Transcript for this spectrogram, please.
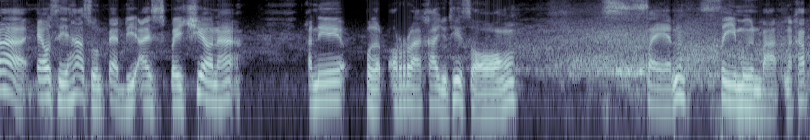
ต้า L 4 5 0 8 DI Special นะฮะ คันนี้ เปิดราคาอยู่ที่2แสนสี่หมื่นบาทนะครับ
